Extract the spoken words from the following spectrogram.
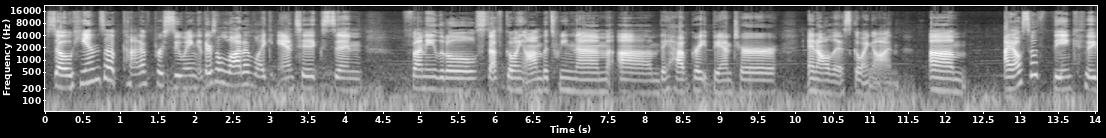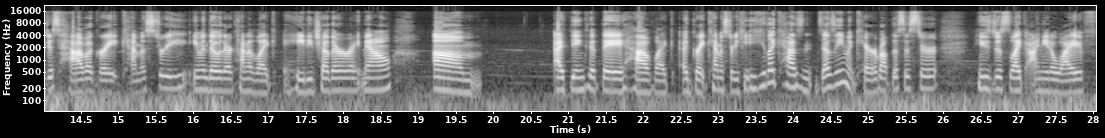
So he ends up kind of pursuing. There's a lot of like antics and funny little stuff going on between them. Um, they have great banter and all this going on. Um, I also think they just have a great chemistry, even though they're kind of like hate each other right now. Um, I think that they have like a great chemistry. He, he like hasn't doesn't even care about the sister. He's just like, I need a wife.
